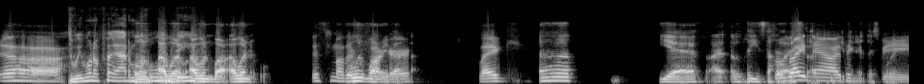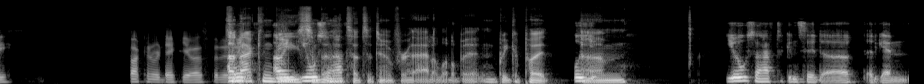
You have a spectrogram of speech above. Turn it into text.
Ugh, do we want to put Adam Well, Cole I, wouldn't, B? I wouldn't. I wouldn't. this I wouldn't worry about that. Like, Uh, Yeah, I, he's the highest. right now, I think at it's this be fucking ridiculous. But it I mean- that can I mean, be you something also that sets a tone for that a little bit, and we could put. Well, you, um, you also have to consider again,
